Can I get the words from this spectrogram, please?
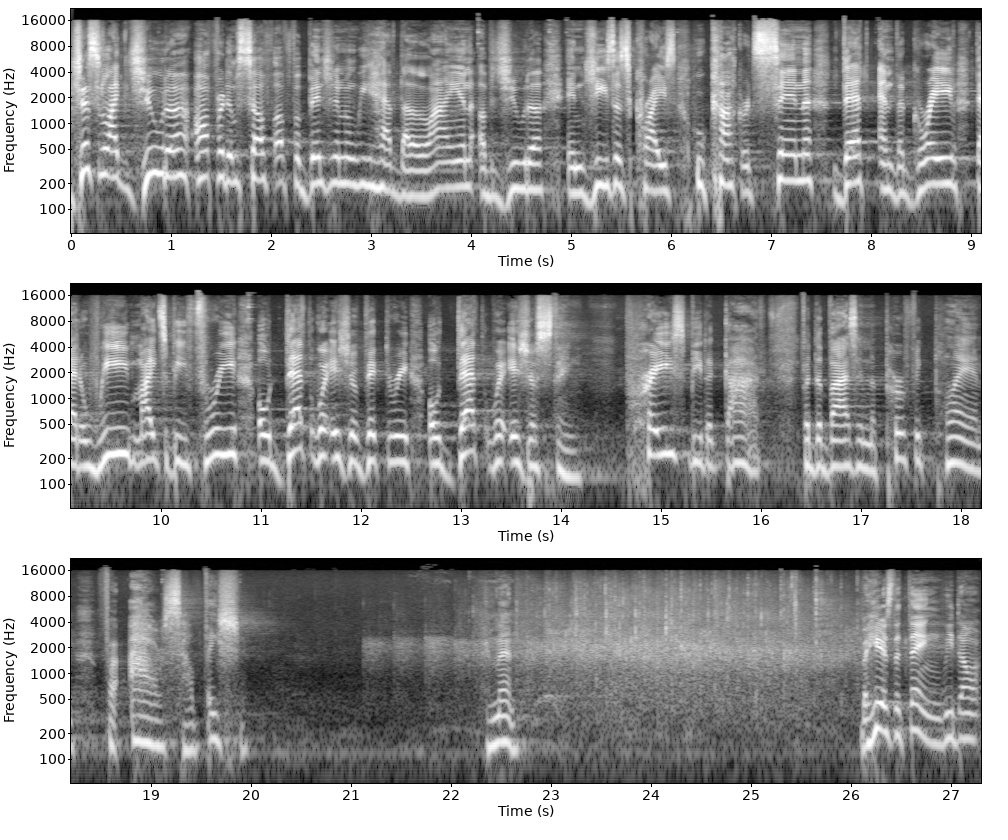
Just like Judah offered himself up for Benjamin, we have the lion of Judah in Jesus Christ who conquered sin, death, and the grave that we might be free. Oh, death, where is your victory? Oh, death, where is your sting? Praise be to God for devising the perfect plan for our salvation. Amen. But here's the thing we don't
